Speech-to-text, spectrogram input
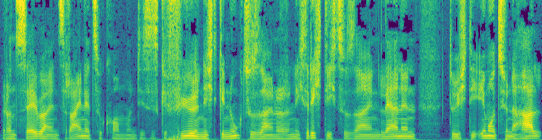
mit uns selber ins Reine zu kommen und dieses Gefühl, nicht genug zu sein oder nicht richtig zu sein, lernen, durch die, emotional,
